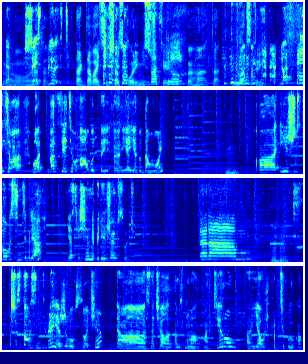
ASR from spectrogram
Да. Ну, 6 это... плюс... Так, давайте сейчас корень из 4. Ага, так, 23. 23, вот, 23 августа э, я еду домой. Угу. И 6 сентября я с вещами переезжаю в Сочи. Та-дам! 6 сентября я живу в Сочи. А, сначала там снимала квартиру, а, я уже практикую как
